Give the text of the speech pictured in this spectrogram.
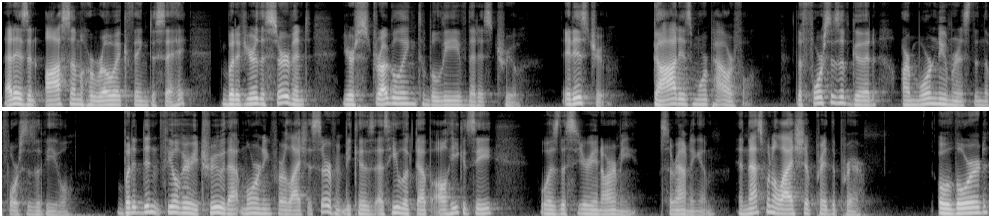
That is an awesome, heroic thing to say. But if you're the servant, you're struggling to believe that it's true. It is true. God is more powerful. The forces of good are more numerous than the forces of evil. But it didn't feel very true that morning for Elisha's servant because as he looked up, all he could see was the Syrian army surrounding him. And that's when Elisha prayed the prayer O Lord,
